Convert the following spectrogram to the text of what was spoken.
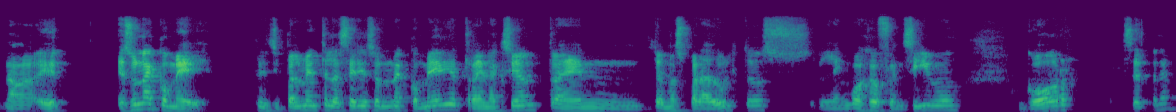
no, eh, es una comedia, principalmente las series son una comedia, traen acción, traen temas para adultos, lenguaje ofensivo, gore, etcétera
